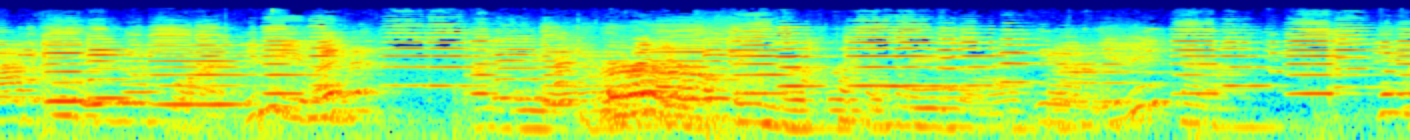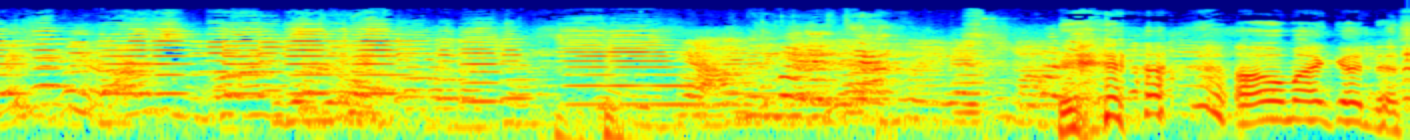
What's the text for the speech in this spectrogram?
Absolutely go for it. You need it. Yeah. Yeah, I'm gonna get it down for you guys tomorrow. oh my goodness.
